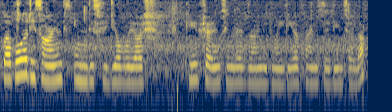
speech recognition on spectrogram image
Babua designs in this video we are keep sharing similar design with my dear friends inshallah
